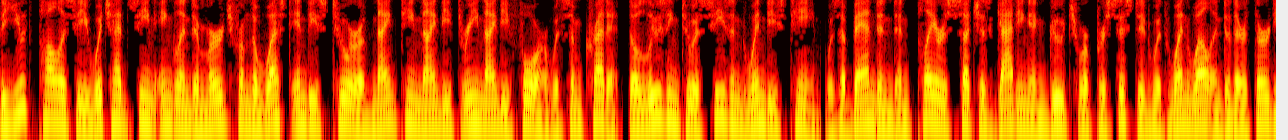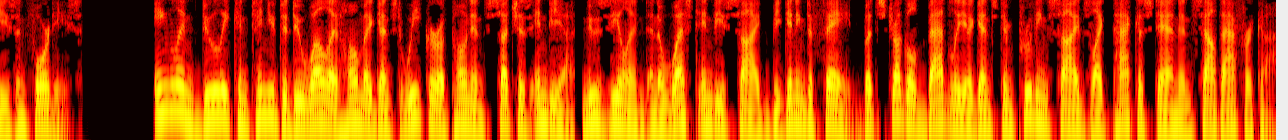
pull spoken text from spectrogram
The youth policy which had seen England emerge from the West Indies tour of 1993–94 with some credit though losing to a seasoned Windies team was abandoned and players such as Gatting and Gooch were persisted with when well into their 30s and 40s. England duly continued to do well at home against weaker opponents such as India, New Zealand and a West Indies side beginning to fade but struggled badly against improving sides like Pakistan and South Africa.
